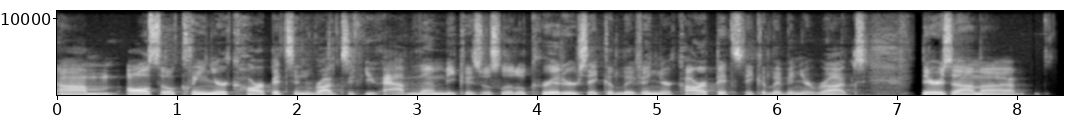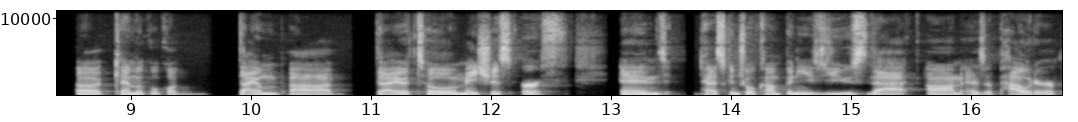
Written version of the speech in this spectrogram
Um, also, clean your carpets and rugs if you have them, because those little critters they could live in your carpets, they could live in your rugs. There's um a, a chemical called uh, diatomaceous earth and pest control companies use that um, as a powder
